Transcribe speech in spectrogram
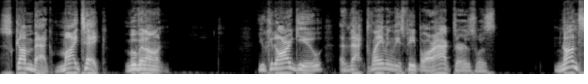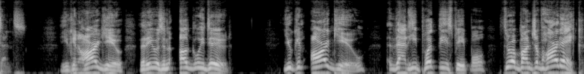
Scumbag. My take. Moving on. You can argue that claiming these people are actors was nonsense. You can argue that he was an ugly dude. You can argue that he put these people through a bunch of heartache.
